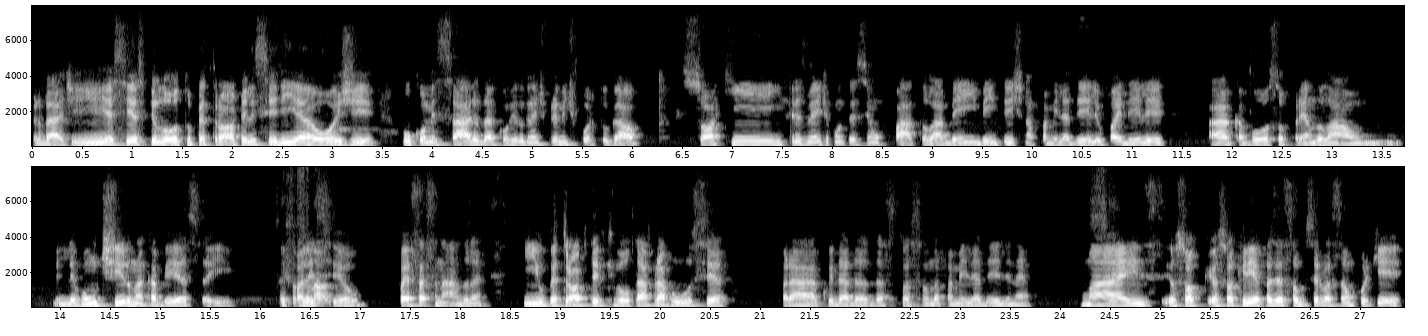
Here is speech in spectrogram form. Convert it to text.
Verdade. E esse ex-piloto Petrov, ele seria hoje o comissário da corrida do Grande Prêmio de Portugal, só que infelizmente aconteceu um fato lá bem bem triste na família dele. O pai dele acabou sofrendo lá um, ele levou um tiro na cabeça e, e faleceu, foi assassinado, né? E o Petrov teve que voltar para a Rússia para cuidar da, da, situação da família dele, né? Mas eu só, eu só queria fazer essa observação porque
